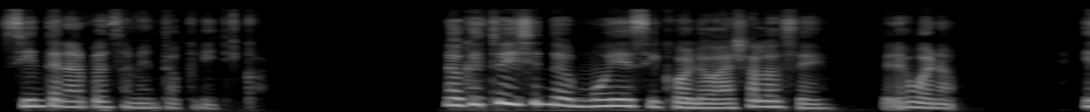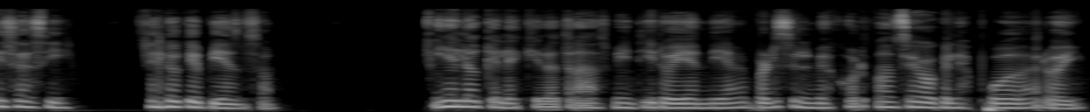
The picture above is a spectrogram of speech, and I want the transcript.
sin tener pensamiento crítico. Lo que estoy diciendo es muy de psicóloga, ya lo sé, pero bueno, es así, es lo que pienso. Y es lo que les quiero transmitir hoy en día. Me parece el mejor consejo que les puedo dar hoy.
